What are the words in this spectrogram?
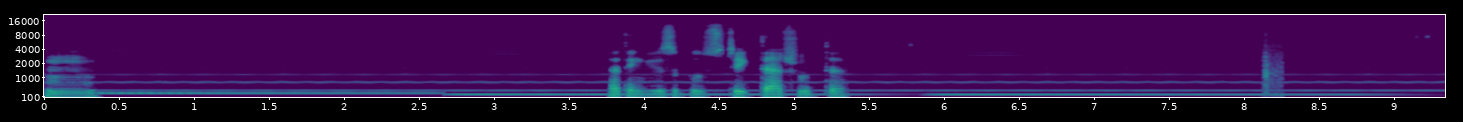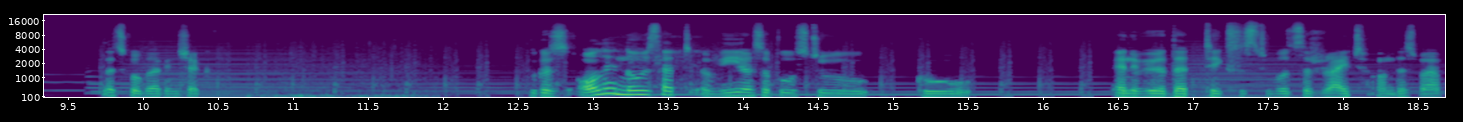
Hmm. I think we were supposed to take that route there. Let's go back and check. Because all I know is that we are supposed to go anywhere that takes us towards the right on this map.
